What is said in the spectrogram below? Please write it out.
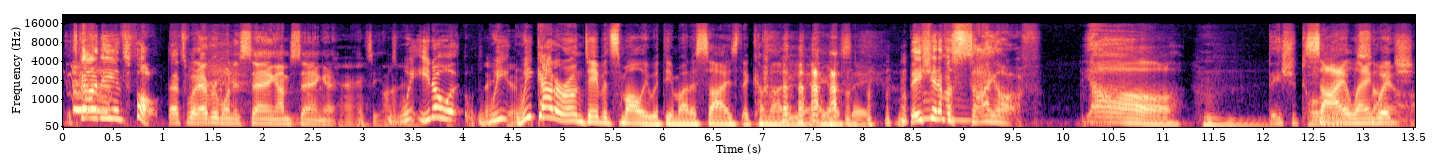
It's got to be Ian's fault. That's what everyone is saying. I'm saying it. Okay, Ian's fine. we, you know what? Thank We you. we got our own David Smalley with the amount of sighs that come out of Ian. I gotta say, They should have a sigh off. oh, They should totally Sigh have a language? Sigh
